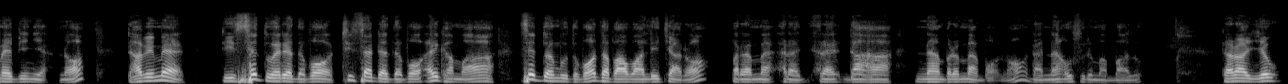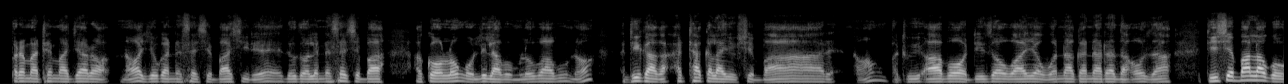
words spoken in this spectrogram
မည်ပညာနော် ဒါပေမဲ့ဒီဆက်သွဲတဲ့သဘောထိဆက်တဲ့သဘောအဲ့ဒီခါမှာဆက်သွဲမှုသဘောတဘာဝလေးကြတော့ပရမတ်အဲ့ဒါအဲ့ဒါဟာနံပရမတ်ပေါ့နော်ဒါနံအုပ်စုတွေမှာပါလို့ဒါတော့ယုတ်ပရမတ်ထဲမှာကြတော့နော်ယုတ်က28ပါးရှိတယ်သို့တော်လည်း28ပါးအကုန်လုံးကိုလေ့လာဖို့မလိုပါဘူးနော်အဓိကကအထက်ကလယုတ်7ပါးတဲ့နော်ပထဝီအာဘောဒေဇောဝါယောဝနာကနာရတဩဇာဒီ7ပါးလောက်ကို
